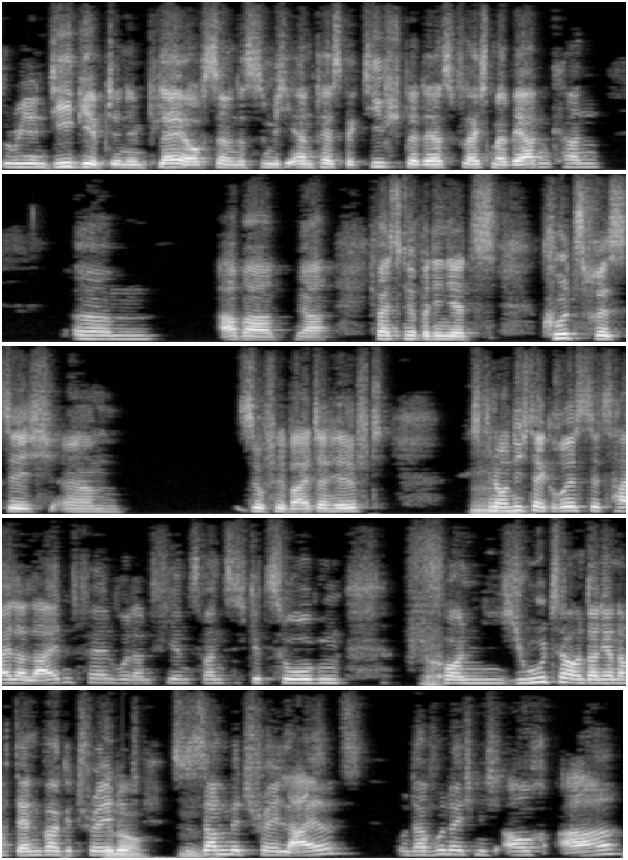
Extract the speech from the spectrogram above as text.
3D gibt in den Playoffs, sondern das ist für mich eher ein Perspektivspieler, der es vielleicht mal werden kann. Ähm, aber ja, ich weiß nicht, ob er den jetzt kurzfristig ähm, so viel weiterhilft. Ich bin hm. auch nicht der größte Tyler Leiden-Fan, wurde dann 24 gezogen von Utah und dann ja nach Denver getradet, genau. Hm. zusammen mit Trey Lyles. Und da wundere ich mich auch, A,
